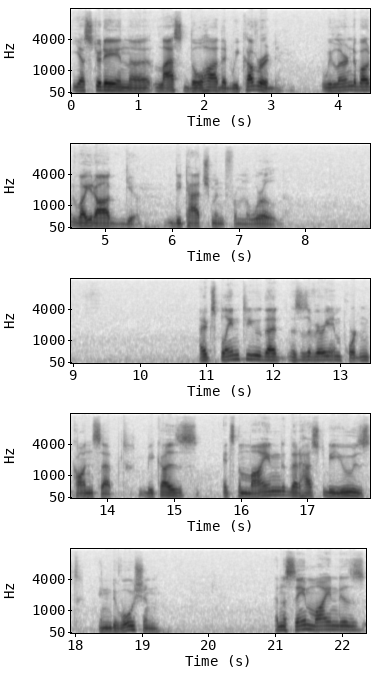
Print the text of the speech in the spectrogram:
Yesterday, in the last Doha that we covered, we learned about Vairagya, detachment from the world. I explained to you that this is a very important concept because it's the mind that has to be used in devotion. And the same mind is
